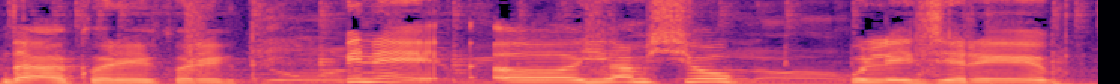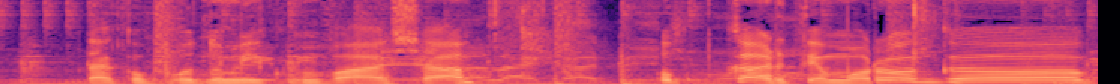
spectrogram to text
Da, corect, corect. Bine, uh, eu am și o culegere, dacă pot numi cumva așa, o carte, mă rog, uh,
